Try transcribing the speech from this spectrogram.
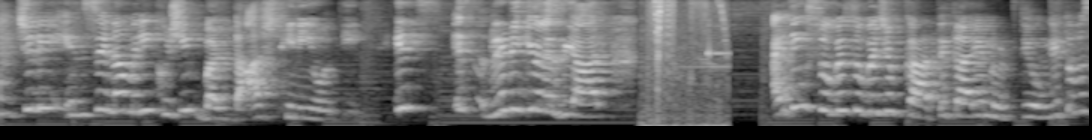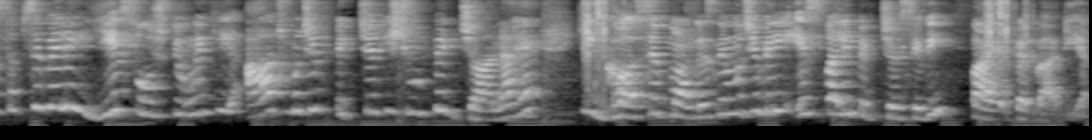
एक्चुअली इनसे ना मेरी खुशी बर्दाश्त ही नहीं होती। इट्स इट्स रिडिकुलस यार। आई थिंक सुबह सुबह जब कार्तिक आर्यन उठते होंगे तो वो सबसे पहले ये सोचते होंगे कि आज मुझे पिक्चर की शूट पे जाना है कि गॉसिप मॉन्गर्स ने मुझे मेरी इस वाली पिक्चर से भी फायर करवा दिया।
